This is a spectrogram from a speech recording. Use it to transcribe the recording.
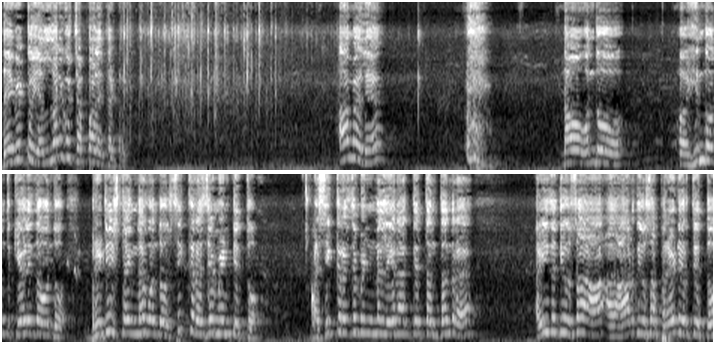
ದಯವಿಟ್ಟು ಎಲ್ಲರಿಗೂ ಚಪ್ಪಾಳೆ ತಟ್ಟ್ರಿ ಆಮೇಲೆ, ನಾವು ಒಂದು ಹಿಂದೊಂದು ಕೇಳಿದ ಒಂದು ಬ್ರಿಟಿಷ್ ಟೈಮ್ನಾಗ ಒಂದು ಸಿಖ್ ರೆಜಿಮೆಂಟ್ ಇತ್ತು. ಆ ಸಿಖ್ ರೆಜಿಮೆಂಟ್ನಲ್ಲಿ ಏನಾಗ್ತಿತ್ತು ಅಂತಂದ್ರೆ ಐದು ದಿವಸ ಆರು ದಿವಸ ಪರೇಡ್ ಇರ್ತಿತ್ತು.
